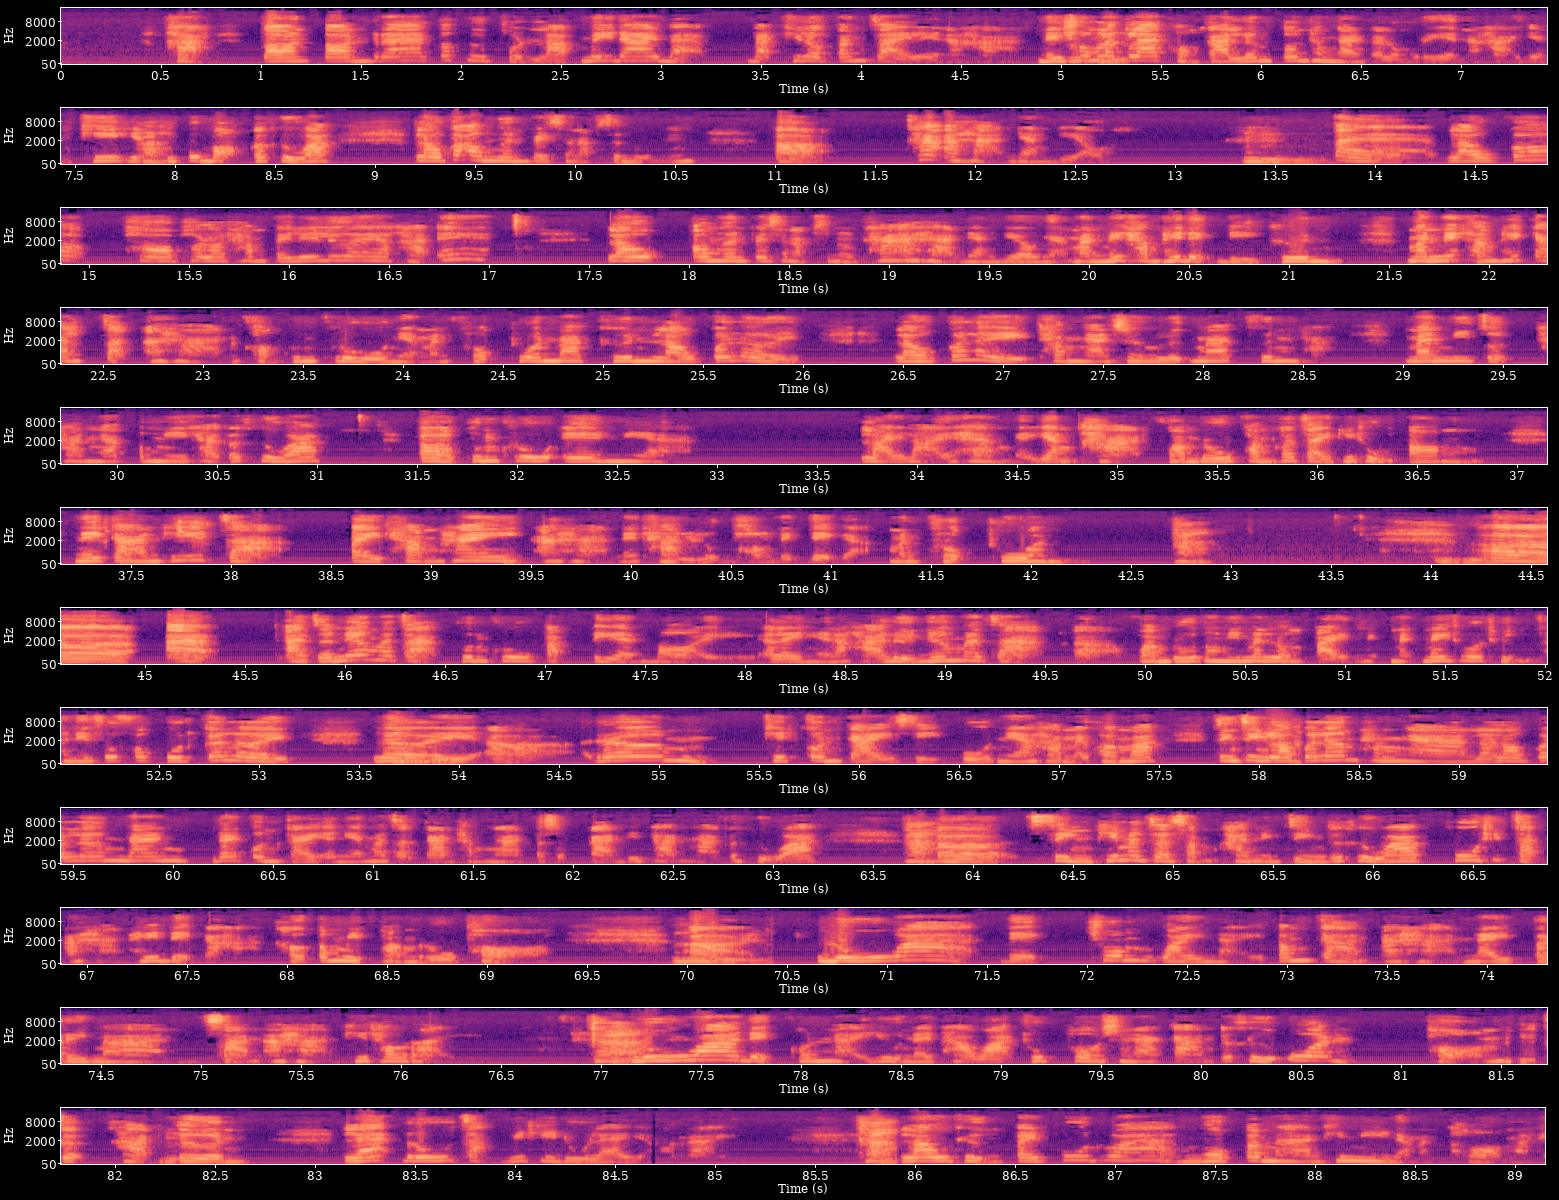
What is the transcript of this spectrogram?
ค่ะ ตอนตอนแรกก็คือผลลัพธ์ไม่ได้แบบแบบที่เราตั้งใจเลยนะคะ ในช่วงอือฮึแรก ๆ ของการเริ่มต้นทำงานกับโรงเรียนนะคะ อย่างที่อย่างค่ะที่ผู้บอกก็คือว่า เราก็เอาเงินไปสนับสนุนเอ่อ ค่าอาหารอย่างเดียวอืมแต่เราก็พอพอเราทำไปเรื่อยๆอะค่ะ เอ๊ะเราเอาเงินไปสนับสนุนค่าอาหารอย่างเดียวเนี่ยมันไม่ทำให้เด็กดีขึ้น มันไม่ทำให้การจัดอาหารของคุณครูเนี่ยมันครบถ้วนมากขึ้น เราก็เลย เราก็เลยทำงานเชิงลึกมากขึ้นค่ะ มันมีจุดทานงัดตรงนี้ค่ะ ก็คือว่าเออคุณครูเองเนี่ย หลาย ๆ แห่งเนี่ยยังขาดความรู้ความเข้าใจที่ถูกต้อง ในการที่จะ ไปทำให้อาหารในถาดหลุมของเด็ก ๆอะมันครบถ้วนค่ะอืมเอ่ออะอาจจะเนื่องมาจากคุณครูปรับเปลี่ยนบ่อยอะไรเงี้ยนะคะ หรือเนื่องมาจากเอ่อความรู้ตรงนี้มันลงไปไม่ไม่ไม่ทั่วถึงพันนี้ฟูดฟกูดก็เลยเลยเอ่อเริ่ม คิดกลไกสี่กูดเนี้ยค่ะ หมายความว่าจริง ๆ เราก็เริ่มทำงานแล้วเราก็เริ่มได้ได้กลไกอันเนี้ยมาจากการทำงานประสบการณ์ที่ผ่านมาก็คือว่าค่ะเอ่อสิ่งที่มันจะสำคัญจริง ๆ ก็คือว่าผู้ที่จัดอาหารให้เด็กอะค่ะเขาต้องมีความรู้พออืมอ่ารู้ว่าเด็กช่วงวัยไหนต้องการอาหารในปริมาณสารอาหารที่เท่าไหร่ค่ะรู้ว่าเด็กคนไหนอยู่ในภาวะทุพโภชนาการก็คืออ้วนผอมอืมเกิดขาดเกิน และรู้จักวิธีดูแลอย่างไรค่ะ เราถึงไปพูดว่างบประมาณที่มีเนี่ยมันพอไหม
